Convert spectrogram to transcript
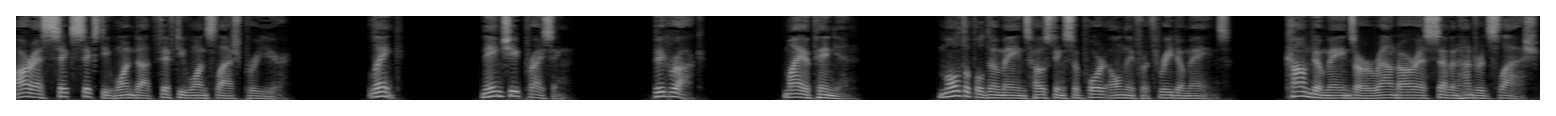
RS 661.51 per year. Link. Namecheap pricing. Big Rock. My opinion. Multiple domains hosting support only for 3 domains. Com domains are around RS 700 slash.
